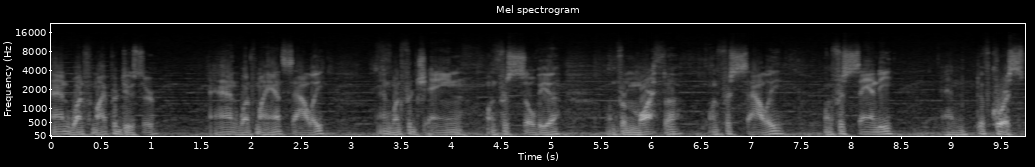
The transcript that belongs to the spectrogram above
and one for my producer, and one for my Aunt Sally, and one for Jane, one for Sylvia, one for Martha, one for Sally, one for Sandy, and of course,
